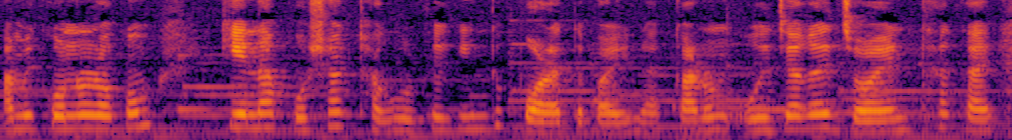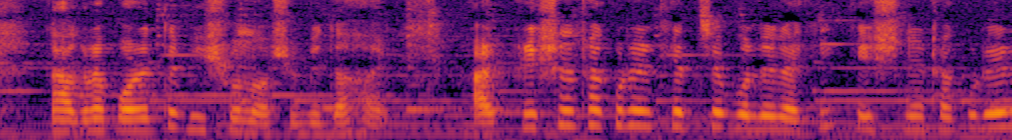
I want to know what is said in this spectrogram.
আমি কোনো রকম কেনা পোশাক ঠাকুরকে কিন্তু পরাতে পারি না। কারণ ওই জায়গায় জয়েন্ট থাকায় ঘাগরা পরাতে ভীষণ অসুবিধা হয়। আর কৃষ্ণ ঠাকুরের ক্ষেত্রে বলে রাখি, কৃষ্ণ ঠাকুরের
